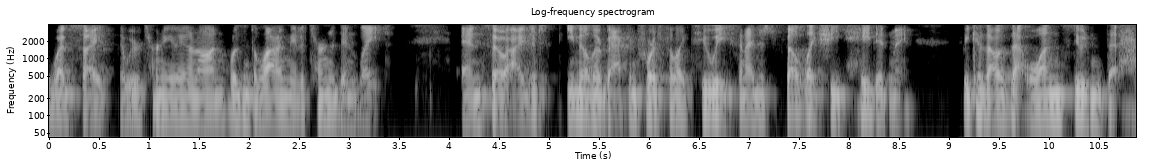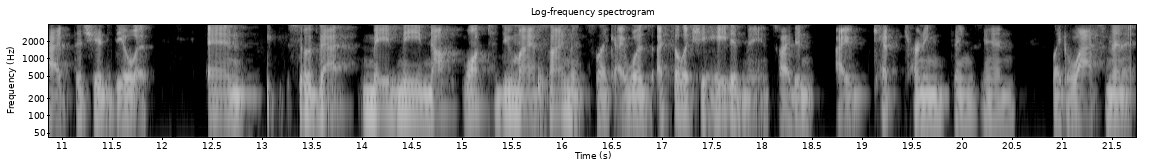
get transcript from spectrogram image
website that we were turning it in on wasn't allowing me to turn it in late and so I just emailed her back and forth for like two weeks, and I just felt like she hated me because I was that one student that had that she had to deal with. And so that made me not want to do my assignments like I was. I felt like she hated me, and so I didn't. I kept turning things in like last minute,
